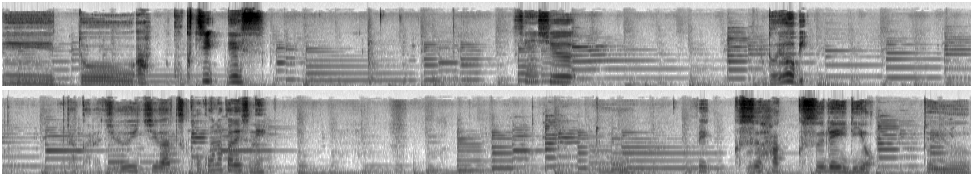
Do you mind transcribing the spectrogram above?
えー、っとあ告知です。先週土曜日。だから11月9日ですね。 Beck's Hacks Radio という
